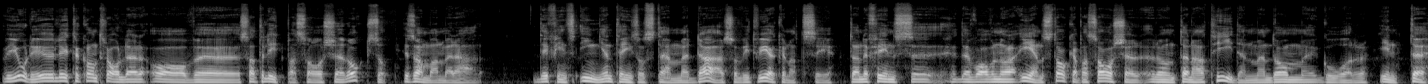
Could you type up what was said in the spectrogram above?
Vi gjorde ju lite kontroller av eh, satellitpassager också i samband med det här. Det finns ingenting som stämmer där så vitt vi har kunnat se. Utan det finns, eh, det var väl några enstaka passager runt den här tiden men de går inte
